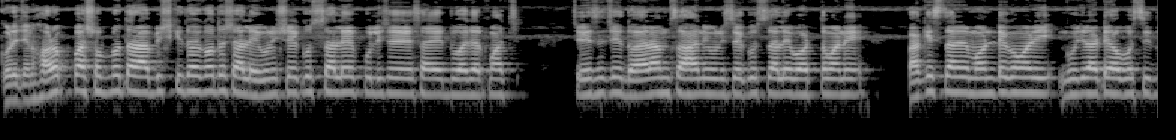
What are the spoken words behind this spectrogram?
করেছেন। হরপ্পা সভ্যতার আবিষ্কৃত হয় কত সালে? উনিশশো একুশ সালে পুলিশের এসআই দু হাজার পাঁচ এসেছে দয়ারাম সাহানি উনিশশো একুশ সালে বর্তমানে পাকিস্তানের মন্টেগোমারি, গুজরাটে অবস্থিত।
